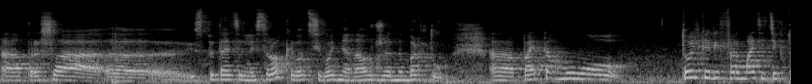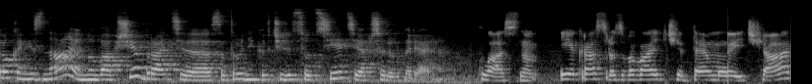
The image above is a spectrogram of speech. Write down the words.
а, прошла э, испытательный срок, и вот сегодня она уже на борту. А, поэтому только ли в формате ТикТока не знаю, но вообще брать э, сотрудников через соцсети абсолютно реально. Класно. І якраз розвиваючи тему HR,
